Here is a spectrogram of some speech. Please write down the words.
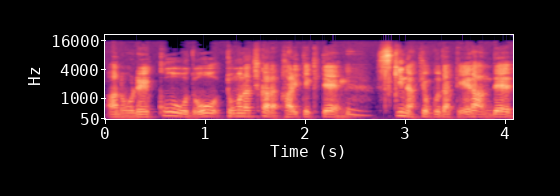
あの、レコードを友達から借りてきて、うん。好きな曲だけ選んで、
